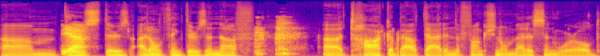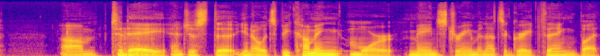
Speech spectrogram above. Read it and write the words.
Um, yeah. There's, there's, I don't think there's enough uh, talk about that in the functional medicine world um, today, mm-hmm. and just the, you know, it's becoming more mainstream, and that's a great thing. But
